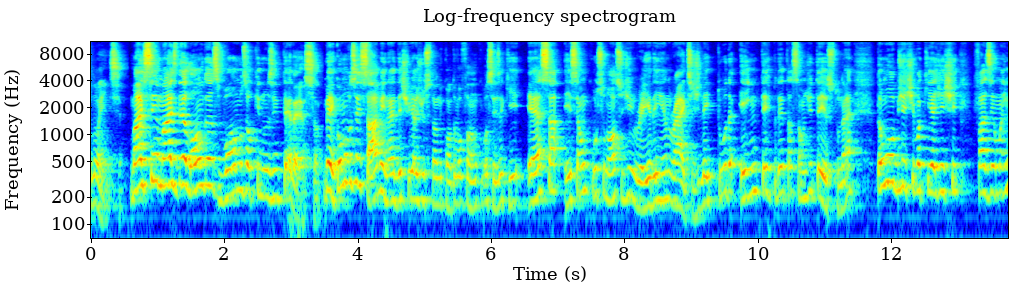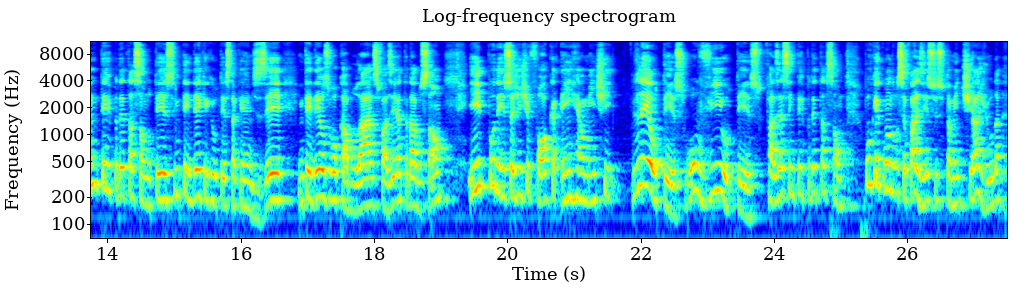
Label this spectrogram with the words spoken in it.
fluência. Mas sem mais delongas, vamos ao que nos interessa. Bem, como vocês sabem, né, deixa eu ir ajustando enquanto eu vou falando com vocês aqui, essa, esse é um curso nosso de Reading and Writing, de leitura e interpretação de texto, né? Então o objetivo aqui é a gente fazer uma interpretação do texto, entender o que, que o texto está querendo dizer, entender os vocabulários, fazer a tradução e por isso a gente foca em realmente ler o texto, ouvir o texto, fazer essa interpretação. Porque quando você faz isso, isso também te ajuda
